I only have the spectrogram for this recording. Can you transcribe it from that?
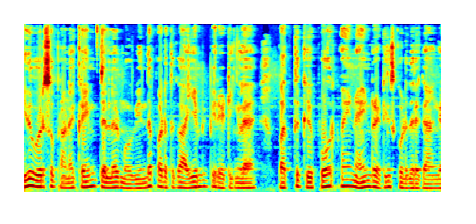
இது ஒரு சூப்பரான கிரைம் த்ரில்லர் மூவி இந்த படத்துக்கு ஐஎம்பிபி ரேட்டிங்கில் பத்துக்கு ஃபோர் பாயிண்ட் நைன் ரேட்டிங்ஸ் கொடுத்துருக்காங்க.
